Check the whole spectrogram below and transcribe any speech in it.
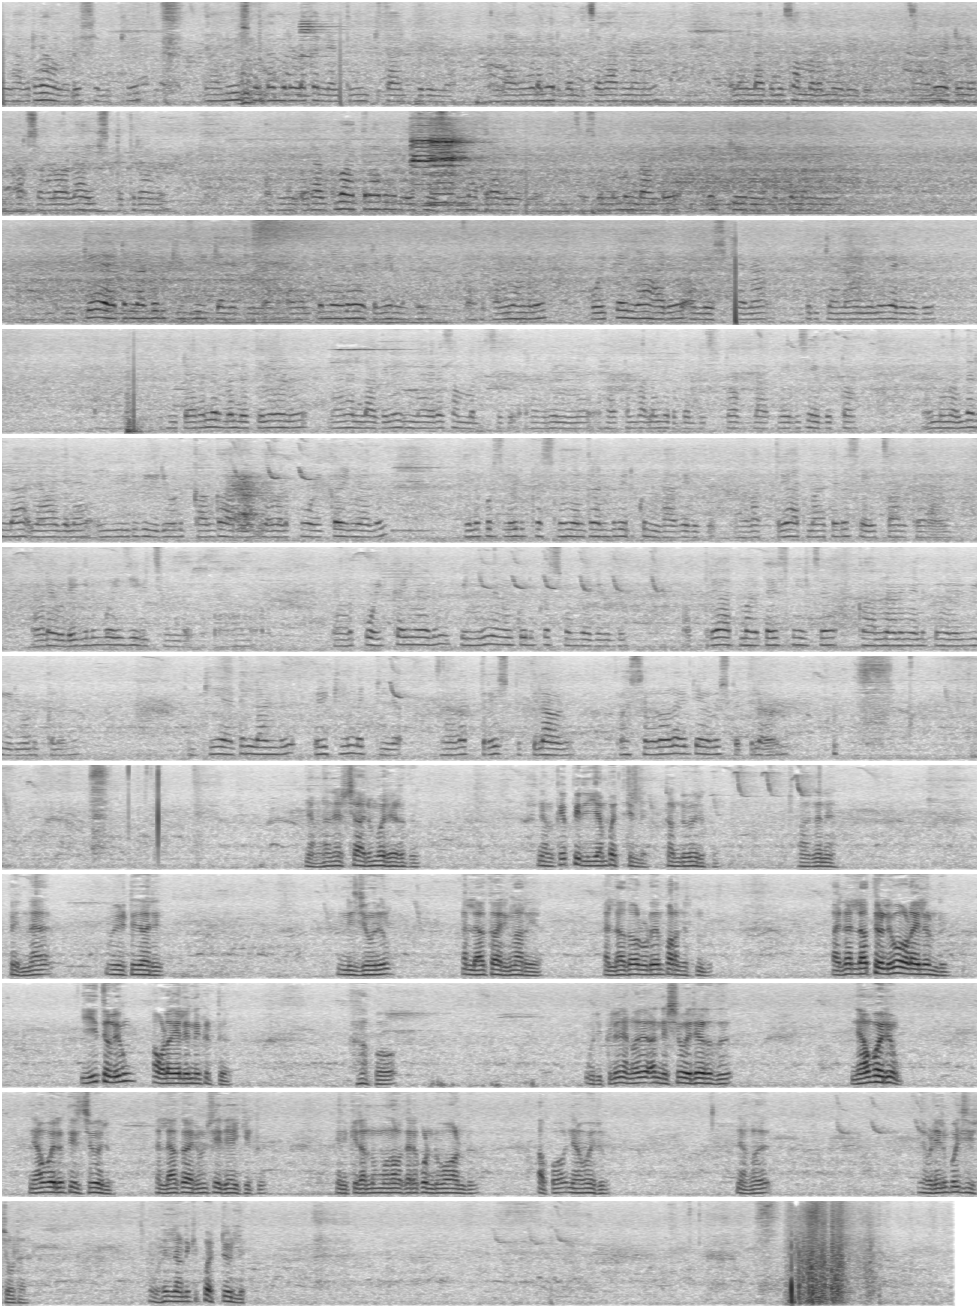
എല്ലാവരും ഞങ്ങളോട് ക്ഷമിക്കുക ഞാനും വിഷ്ണു തമ്മിലുള്ള കല്യാണത്തിന് എനിക്ക് താല്പര്യമില്ല. എല്ലാവരും കൂടെ നിർബന്ധിച്ച കാരണമാണ് ഞാൻ എല്ലാത്തിനും സമ്മതം മൂടിയത്. ഞാനും ഏട്ടനും ആ ഇഷ്ടത്തിലാണ്. അത് ഒരാൾക്ക് മാത്രമേ അറിയുള്ളൂ ചേച്ചിക്ക് മാത്രമേ അറിയുള്ളൂ. ചേച്ചി ഒന്നും മിണ്ടാണ്ട് വെക്കുകയായിരുന്നു കൃത്യം പറഞ്ഞാൽ എനിക്ക് ഏട്ടനില്ലാണ്ട് ഒരിക്കലും ജീവിക്കാൻ പറ്റില്ല അങ്ങനെ തന്നെയാണ് ഏട്ടനുള്ളത് അതുപോലെ ഞങ്ങൾ പോയി കഴിഞ്ഞാൽ ആരും അന്വേഷിക്കാനോ പിടിക്കാനോ ഒന്നിനും വരരുത് വീട്ടുകാരുടെ നിർബന്ധത്തിനാണ് ഞാൻ എല്ലാത്തിനും ഇന്നവരെ സമ്മതിച്ചത്. അല്ലെങ്കിൽ ഇന്ന് ഏട്ടൻ പറഞ്ഞ നിർബന്ധിച്ചിട്ടോ ബ്ലാക്ക് മെയിൽ ചെയ്തിട്ടോ ഒന്നും കൊണ്ടല്ല ഞാൻ ഇതിനെ ഈ ഒരു വീഡിയോ എടുക്കാൻ കാരണം ഞങ്ങൾ പോയി കഴിഞ്ഞാലും ഇതിനെക്കുറിച്ചുള്ള ഒരു പ്രശ്നം ഞങ്ങൾക്ക് രണ്ടുപേർക്കും ഉണ്ടാകരുത് ഞങ്ങൾ അത്രയും ആത്മാർത്ഥത സ്നേഹിച്ച ആൾക്കാരാണ്. ഞങ്ങൾ എവിടെയെങ്കിലും പോയി ജീവിച്ചുണ്ട് ഞങ്ങൾ പോയി കഴിഞ്ഞാലും പിന്നെയും ഞങ്ങൾക്കൊരു പ്രശ്നം വരരുത്. അത്രയും ആത്മാർത്ഥമായി സ്നേഹിച്ച കാരണമാണ് ഞാനിപ്പോൾ ഇങ്ങനെ ഒരു വീഡിയോ എടുക്കുന്നത്. എനിക്ക് ഏട്ടല്ലാണ്ട് ഒരിക്കലും പറ്റില്ല. ഞങ്ങൾ അത്ര ഇഷ്ടത്തിലാണ്. വർഷങ്ങളോളായിട്ട് ഞങ്ങൾ ഇഷ്ടത്തിലാണ്. ഞങ്ങളെ അന്വേഷിച്ച് ആരും വരരുത് ഞങ്ങൾക്ക് പിരിയാൻ പറ്റില്ല രണ്ടുപേർക്കും. അങ്ങനെ. പിന്നെ വീട്ടുകാർ നിജുവിനും എല്ലാ കാര്യങ്ങളും അറിയാം. അല്ലാതെ അവളോട് ഞാൻ പറഞ്ഞിട്ടുണ്ട്. അതിനെല്ലാ തെളിവും അവളെ കയ്യിലുണ്ട്. ഈ തെളിവും അവളെ കയ്യിൽ തന്നെ കിട്ടുക. അപ്പോൾ ഒരിക്കലും ഞങ്ങൾ അന്വേഷിച്ച് വരരുത്. ഞാൻ വരും. ഞാൻ വരും തിരിച്ചു വരും. എല്ലാ കാര്യവും ശരിയാക്കിയിട്ട്. എനിക്ക് രണ്ട് മൂന്നാൾക്കാരെ കൊണ്ടുപോകാണ്ട് അപ്പോൾ ഞാൻ വരും. ഞങ്ങൾ എവിടെയെങ്കിലും പോയി ജീവിച്ചോട്ടെ. ഇവിടെ ഇല്ലാണ്ടെങ്കിൽ പറ്റൂല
